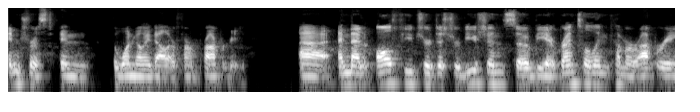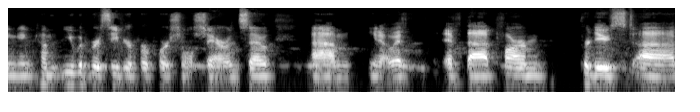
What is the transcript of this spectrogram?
interest in the $1 million farm property. Uh, and then all future distributions, so be it rental income or operating income, you would receive your proportional share. And so, um, you know, if if that farm produced uh,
